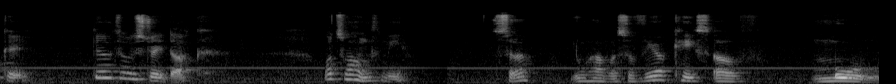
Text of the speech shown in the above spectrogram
Okay, go to a straight, Doc. What's wrong with me? Sir, you have a severe case of mold.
